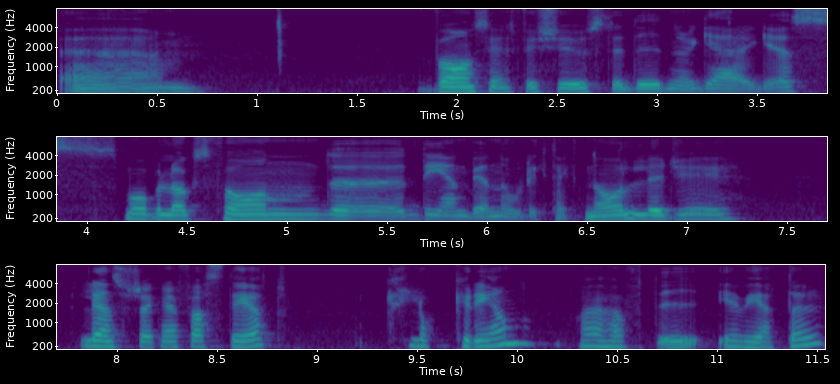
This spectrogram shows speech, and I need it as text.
Eh, vansinnigt förtjust i Didner och Gerges småbolagsfond, eh, DNB Nordic Technology, Länsförsäkringar Fastighet, klockren har jag haft i evigheter.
